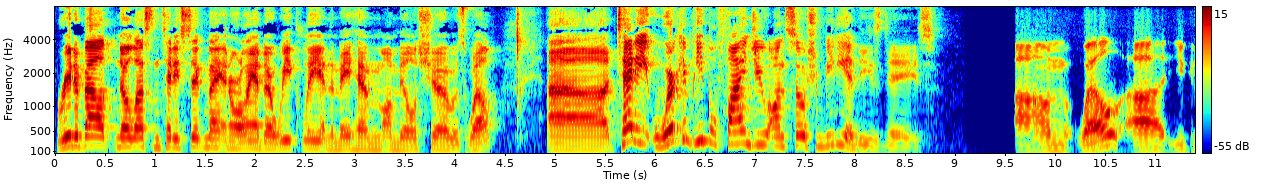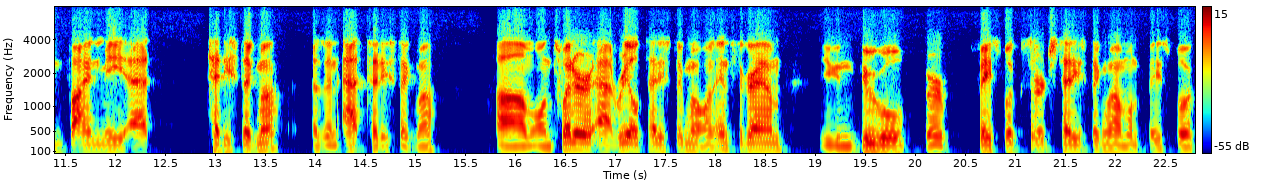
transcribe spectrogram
read about no less than teddy stigma in orlando weekly and the mayhem on mills show as well uh, teddy where can people find you on social media these days Um, well, uh, you can find me at Teddy Stigma, as in at Teddy Stigma, um, on Twitter at Real Teddy Stigma, on Instagram. You can Google or Facebook search Teddy Stigma. I'm on Facebook,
